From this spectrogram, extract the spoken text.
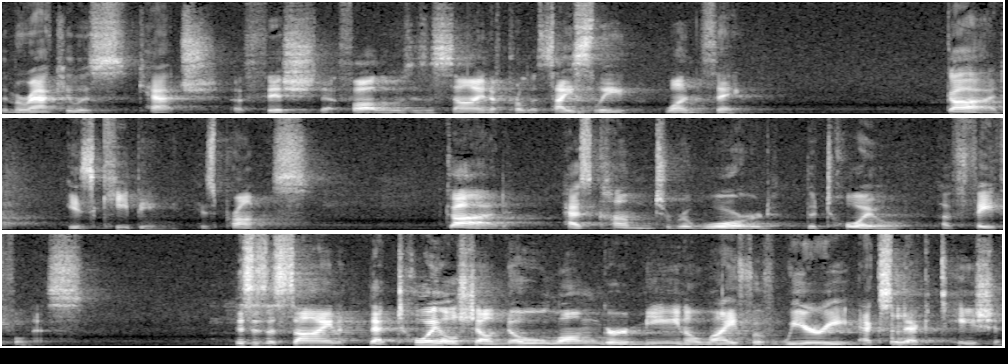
the miraculous catch of fish that follows is a sign of precisely one thing God is keeping his promise. God has come to reward the toil of faithfulness. This is a sign that toil shall no longer mean a life of weary expectation.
